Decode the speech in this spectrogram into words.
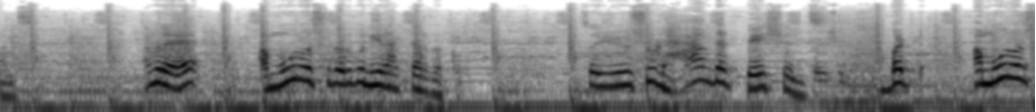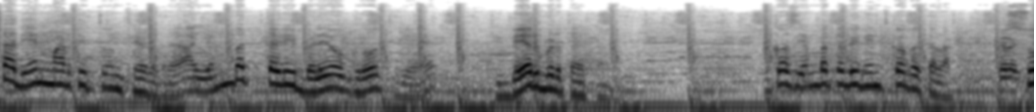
months ಅಂದ್ರೆ ಆ ಮೂರು ವರ್ಷದವರೆಗೂ ನೀರು ಹಾಕ್ತಾ ಇರಬೇಕು. So you should have that patience but ಆ ಮೂರು ವರ್ಷ ಅದೇನ್ ಮಾಡ್ತಿತ್ತು ಅಂತ ಹೇಳಿದ್ರೆ ಆ ಎಂಬತ್ತಡಿ ಬೆಳೆಯೋ ಗ್ರೋತ್ಗೆ ಬೇರ್ ಬಿಡ್ತಾ ಇತ್ತು. ಬಿಕಾಸ್ ಎಂಬತ್ತಡಿ ನಿಂತ್ಕೋಬೇಕಲ್ಲ. ಸೊ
